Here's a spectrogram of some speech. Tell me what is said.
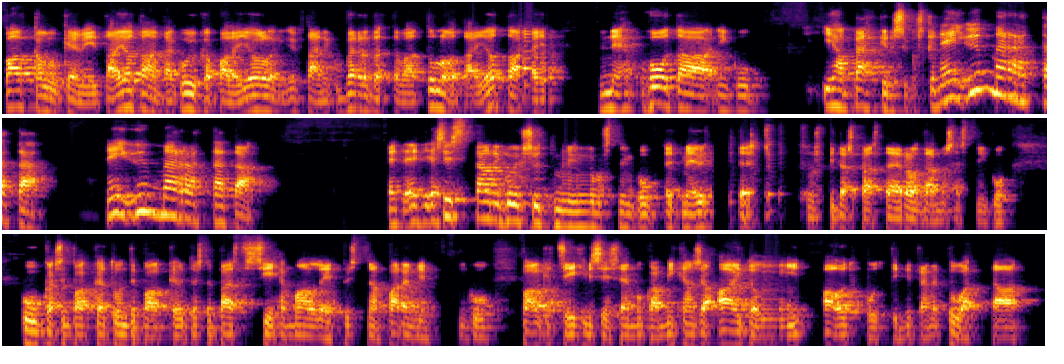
palkkalukemiin tai jotain tai kuinka paljon jotain niin kuin verotettavaa tuloa tai jotain, niin ne huutaa niin kuin, ihan pähkinössä, koska ne ei ymmärrä tätä. Ne ei ymmärrä tätä. Et, et, ja siis tämä on niinku yksi juttu, musta, niinku, että meidän yhteiskunnassa pitäisi päästä eroon tämmöisestä niinku, kuukausipalkka- ja tuntipalkkajutusta päästä siihen malliin, että pystytään paremmin niinku, palkitsemaan ihmisiä sen mukaan, mikä on se aito outputti, mitä ne tuottaa,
